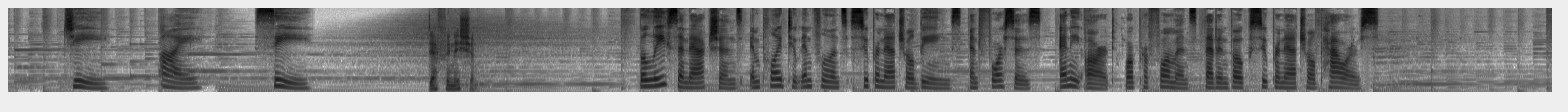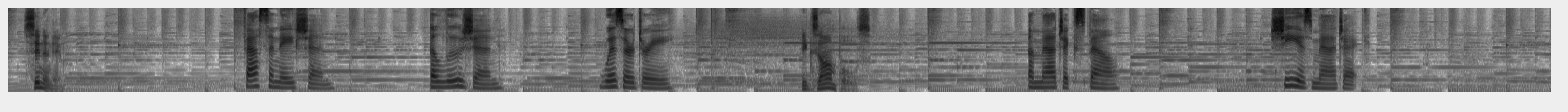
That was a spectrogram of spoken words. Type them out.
G I C Definition Beliefs and actions employed to influence supernatural beings and forces, any art or performance that invokes supernatural powers. Synonym Fascination, Illusion, Wizardry. Examples A magic spell. She is magic.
